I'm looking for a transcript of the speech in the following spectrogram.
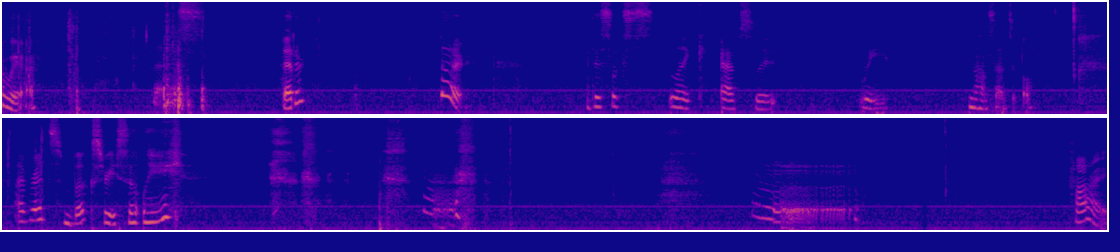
there we are. That's better? Better. This looks like absolutely nonsensical. I've read some books recently. Uh, hi.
